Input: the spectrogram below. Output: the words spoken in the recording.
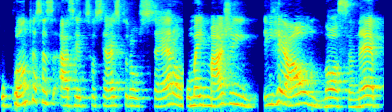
o quanto essas as redes sociais trouxeram uma imagem irreal nossa, né?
